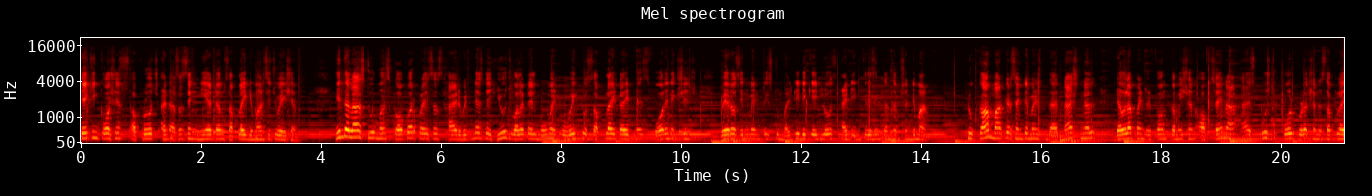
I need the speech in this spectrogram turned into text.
taking cautious approach and assessing near-term supply-demand situation. In the last two months, copper prices had witnessed a huge volatile movement owing to supply tightness, foreign exchange, warehouse inventories to multi-decade lows, and increasing consumption demand. To calm market sentiments, the National Development Reform Commission of China has pushed coal production and supply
